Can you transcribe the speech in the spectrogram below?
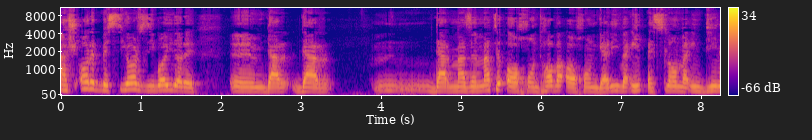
اشعار بسیار زیبایی داره در در در مذمت آخوندها و آخوندگری و این اسلام و این دین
